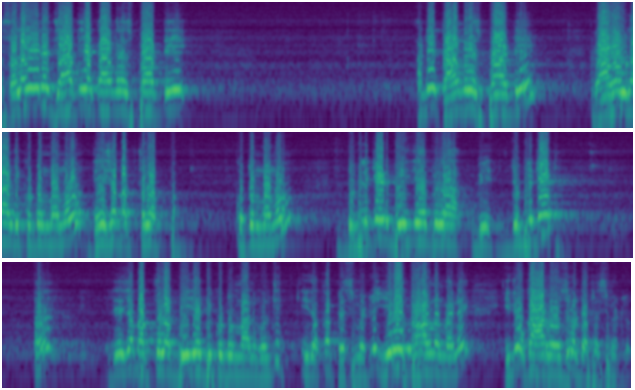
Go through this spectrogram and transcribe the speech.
అసలైన జాతీయ కాంగ్రెస్ పార్టీ అంటే కాంగ్రెస్ పార్టీ రాహుల్ గాంధీ కుటుంబము దేశభక్తుల కుటుంబము డూప్లికేట్ బీజేపీల డూప్లికేట్ దేశభక్తుల బీజేపీ కుటుంబాన్ని గురించి ఇది ఒక ప్రెస్ మీట్లు ఈరోజు రోజు ప్రారంభమైనాయి. ఇది ఒక ఆరు రోజులు ఉంటాయి ప్రెస్ మీట్లు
